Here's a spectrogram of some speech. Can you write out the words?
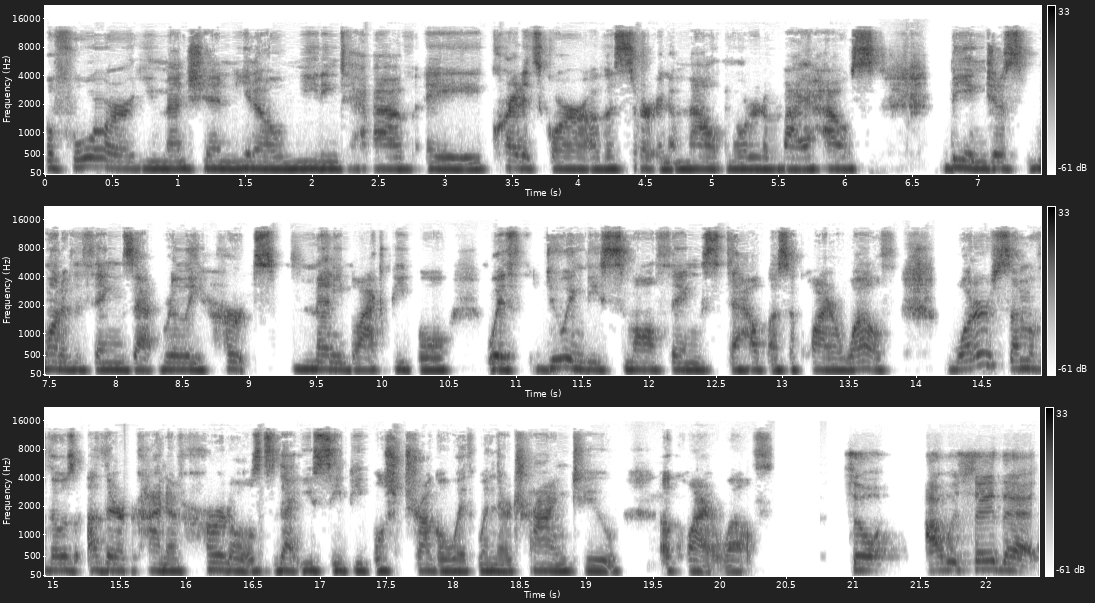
before you mentioned, you know, needing to have a credit score of a certain amount in order to buy a house being just one of the things that really hurts many Black people with doing these small things to help us acquire wealth. What are some of those other kind of hurdles that you see people struggle with when they're trying to acquire wealth? So I would say that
